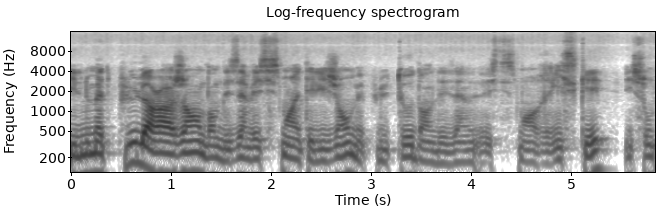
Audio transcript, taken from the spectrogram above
Ils ne mettent plus leur argent dans des investissements intelligents, mais plutôt dans des investissements risqués. Ils sont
